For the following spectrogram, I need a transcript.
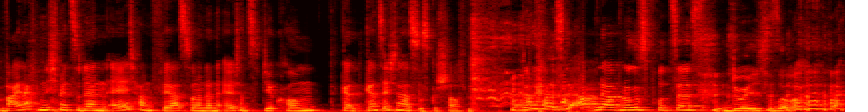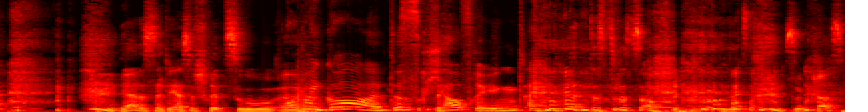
Weihnachten nicht mehr zu deinen Eltern fährst, sondern deine Eltern zu dir kommen. Ganz, ganz echt, dann hast du es geschafft. dann ist der Abnabelungsprozess durch. So. Ja, das ist halt der erste Schritt zu. Äh, Oh mein Gott, das ist richtig aufregend. dass du das so aufregend findest. So krass.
